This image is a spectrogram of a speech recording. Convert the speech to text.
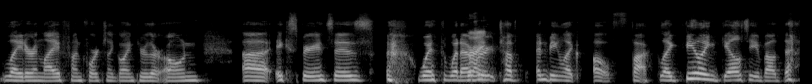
later in life, unfortunately going through their own uh experiences with whatever Right. tough and being like, oh fuck, like feeling guilty about that.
